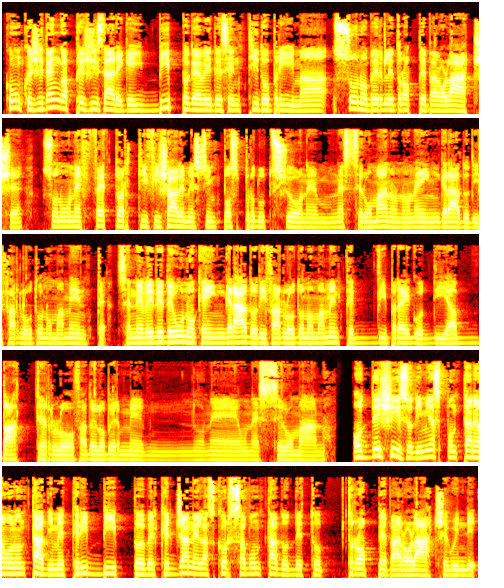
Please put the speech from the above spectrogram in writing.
Comunque ci tengo a precisare che i beep che avete sentito prima sono per le troppe parolacce, sono un effetto artificiale messo in post-produzione, un essere umano non è in grado di farlo autonomamente. Se ne vedete uno che è in grado di farlo autonomamente, vi prego di abbatterlo, fatelo per me, non è un essere umano. Ho deciso di mia spontanea volontà di mettere i beep perché già nella scorsa puntata ho detto troppe parolacce, quindi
